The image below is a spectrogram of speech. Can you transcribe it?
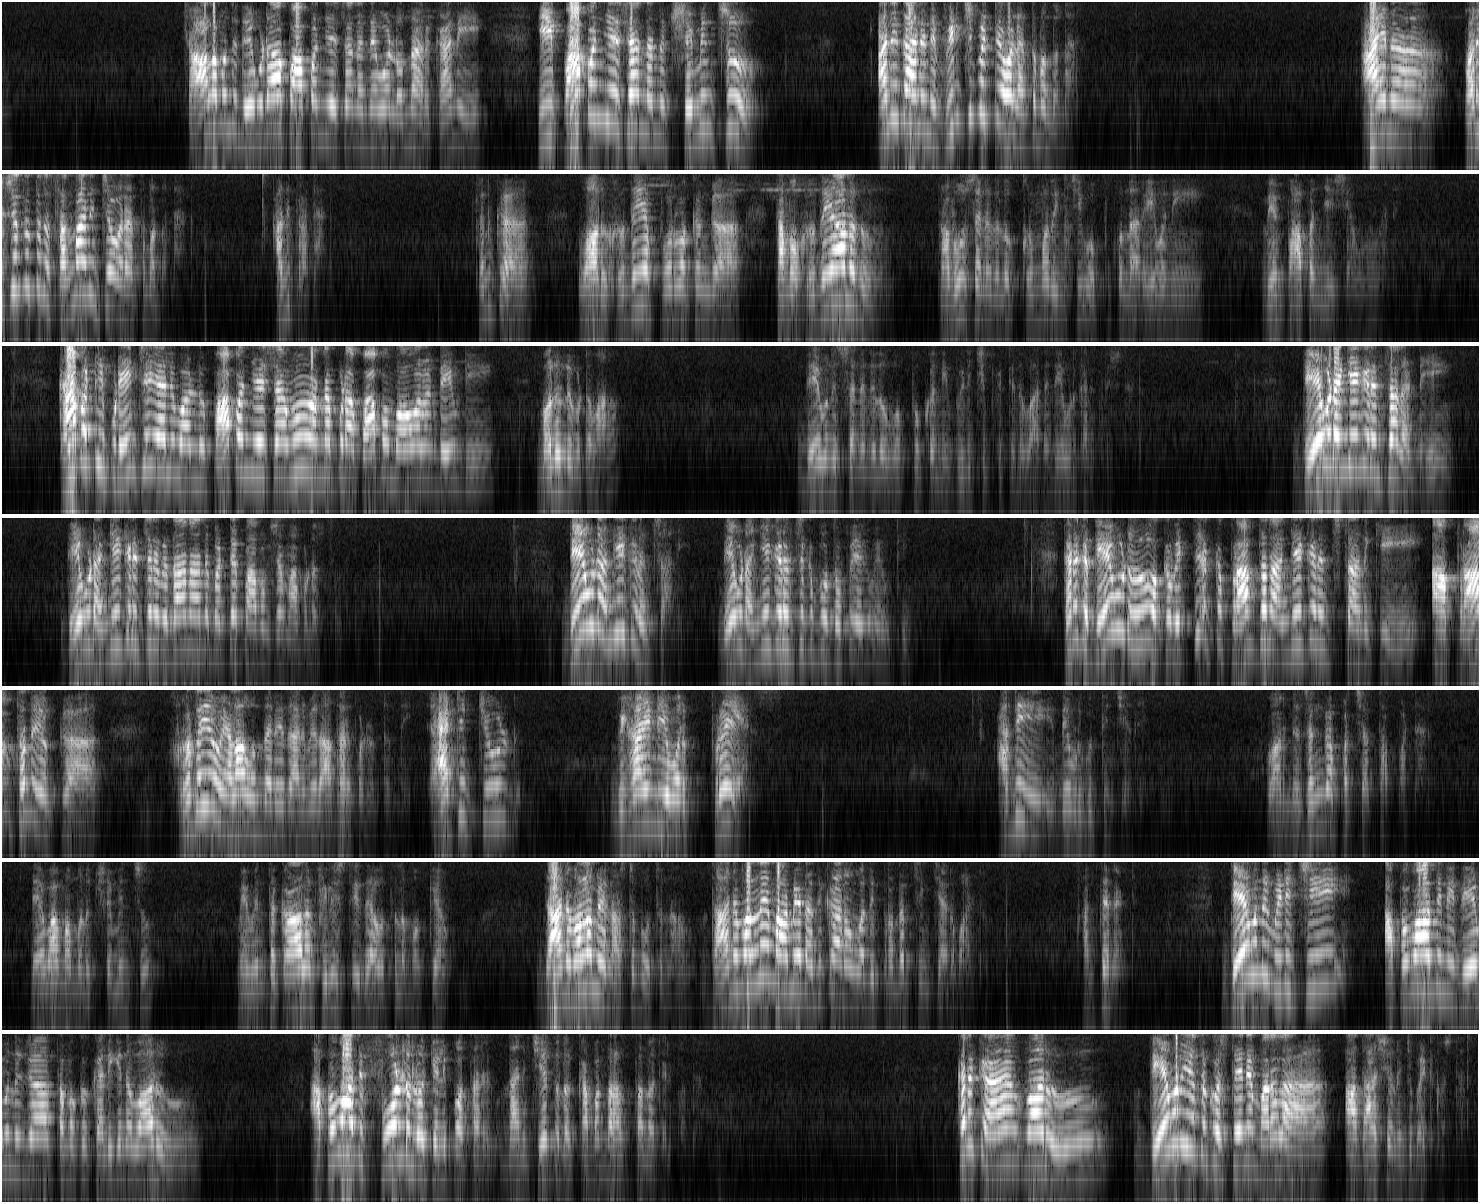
చాలామంది దేవుడా పాపం చేశాను అనేవాళ్ళు ఉన్నారు కానీ ఈ పాపం చేశాను నన్ను క్షమించు అని దానిని విడిచిపెట్టే వాళ్ళు ఎంతమంది ఉన్నారు? ఆయన పరిశుద్ధతను సన్మానించేవారు ఎంతమంది ఉన్నారు? అది ప్రధానం. కనుక వారు హృదయపూర్వకంగా తమ హృదయాలను ప్రభు సన్నిధిలో కృమ్మరించి ఒప్పుకున్నారు. ఏమని? మేము పాపం చేశాము అని. కాబట్టి ఇప్పుడు ఏం చేయాలి వాళ్ళు? పాపం చేశాము అన్నప్పుడు ఆ పాపం పోవాలంటే ఏమిటి? బలులు ఇవ్వటమా? దేవుని సన్నిధిలో ఒప్పుకొని విడిచిపెట్టిన వారిని దేవుడు కనికరిస్తాడు. దేవుడు అంగీకరించాలండి. దేవుడు అంగీకరించిన విధానాన్ని బట్టే పాపక్షమాపణ వస్తుంది. దేవుడు అంగీకరించాలి. దేవుడు అంగీకరించకపోతే ఉపయోగం ఏమిటి? కనుక దేవుడు ఒక వ్యక్తి యొక్క ప్రార్థన అంగీకరించడానికి ఆ ప్రార్థన యొక్క హృదయం ఎలా ఉందనే దాని మీద ఆధారపడి ఉంటుంది. యాటిట్యూడ్ బిహైండ్ యువర్ ప్రేయర్ అది దేవుడు గుర్తించేది. వారు నిజంగా పశ్చాత్తాపడ్డారు. దేవా మమ్మల్ని క్షమించు. మేము ఇంతకాలం ఫిలిస్తీ దేవతల మొక్కాం దానివల్ల మేము నష్టపోతున్నాం. దానివల్లే మా మీద అధికారం అది ప్రదర్శించారు వాళ్ళు. అంతేనండి. దేవుని విడిచి అపవాదిని దేవునిగా తమకు కలిగిన వారు అపవాది ఫోల్డ్లోకి వెళ్ళిపోతారు. దాని చేతిలో కబంధ హస్తాల్లోకి వెళ్ళిపోతారు. కనుక వారు దేవుని ఎందుకు వస్తేనే మరలా ఆ దాస్యం నుంచి బయటకు వస్తారు.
